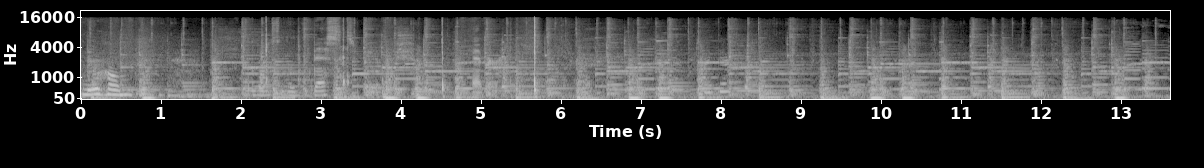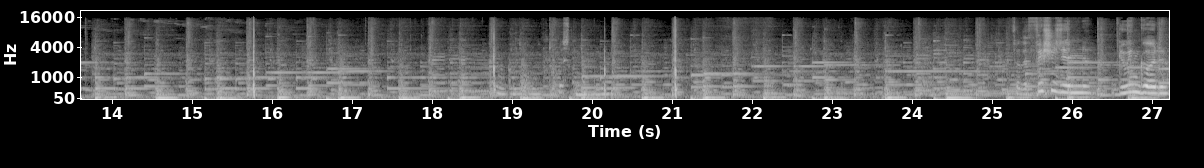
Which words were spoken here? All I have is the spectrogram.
New home. Belongs to the best fish ever. So the fish is in, doing good,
